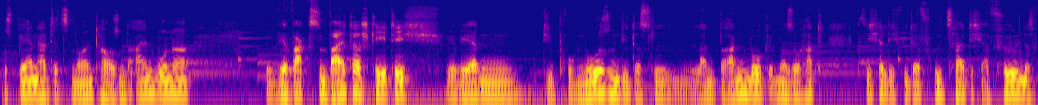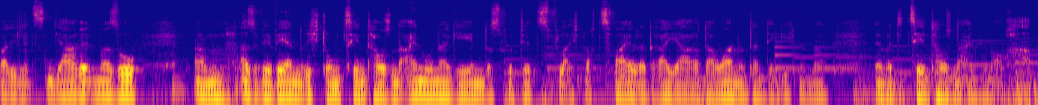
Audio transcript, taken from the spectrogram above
Großbären hat jetzt 9000 Einwohner. Wir wachsen weiter stetig. Wir werden die Prognosen, die das Land Brandenburg immer so hat, sicherlich wieder frühzeitig erfüllen. Das war die letzten Jahre immer so. Ähm, also wir werden Richtung 10.000 Einwohner gehen. Das wird jetzt vielleicht noch zwei oder drei Jahre dauern und dann denke ich mir mal, wenn wir die 10.000 Einwohner auch haben.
